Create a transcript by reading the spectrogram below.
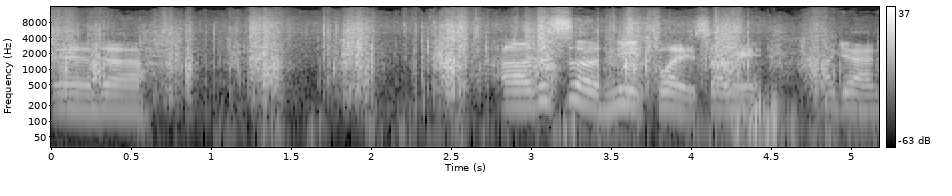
And uh, uh, this is a neat place. I mean, again,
